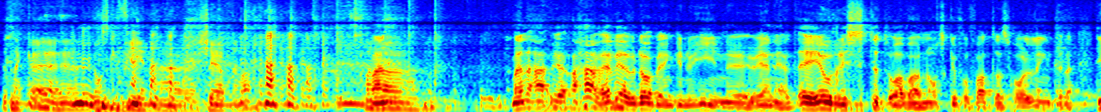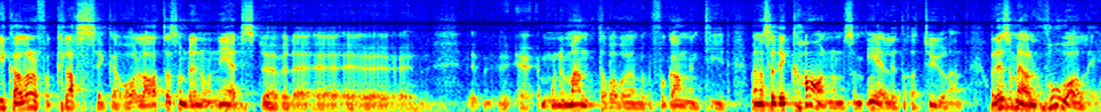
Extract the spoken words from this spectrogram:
det tenker jeg er en ganske fin uh, skjebne. Men, Men eh, her er vi jo da ved en genuin eh, uenighet. Jeg er jo rystet over norske forfatteres holdning til det. De kaller det for klassikere og later som det er noen nedstøvede eh, monumenter over en forgangen tid. Men altså det er kanon som er litteraturen. Og det som er alvorlig,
